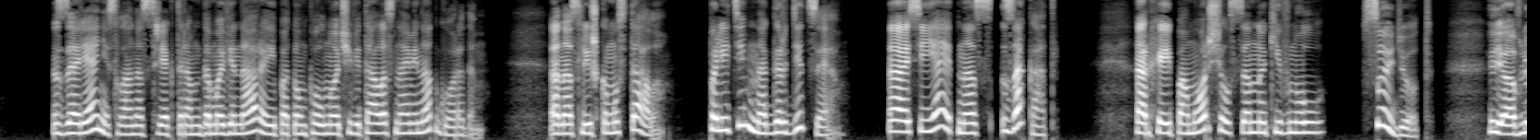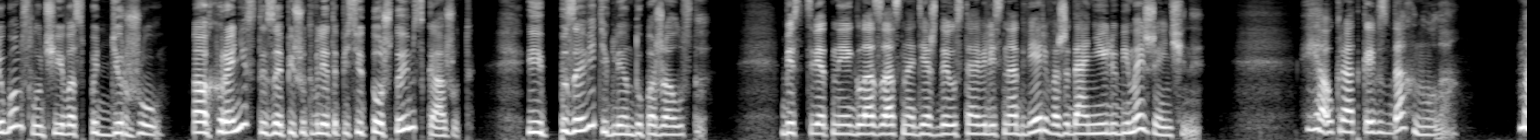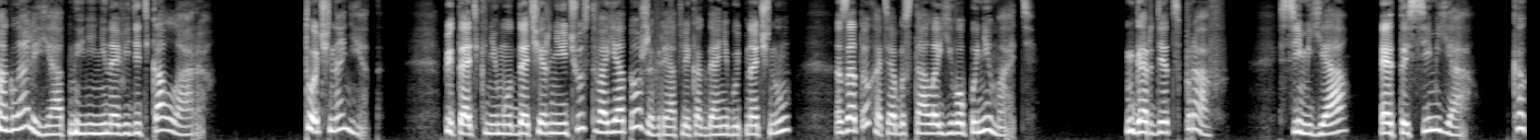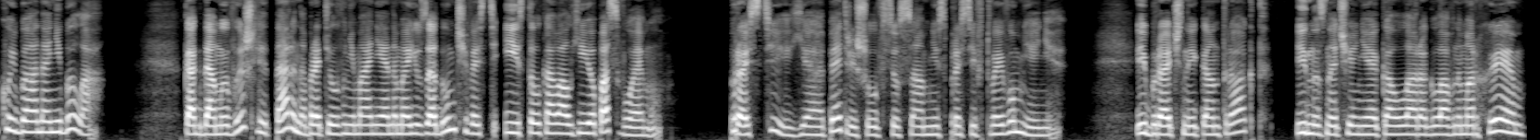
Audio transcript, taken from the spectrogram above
Заря несла нас с ректором до Мавинара и потом полночи витала с нами над городом. Она слишком устала. Полетим на гордице, а сияет нас закат. Архей поморщился, но кивнул. «Сойдет. Я в любом случае вас поддержу. А хронисты запишут в летописи то, что им скажут. И позовите Гленду, пожалуйста». Бесцветные глаза с надеждой уставились на дверь в ожидании любимой женщины. Я украдкой вздохнула. Могла ли я отныне ненавидеть Каллара? Точно нет. Питать к нему дочерние чувства я тоже вряд ли когда-нибудь начну, зато хотя бы стала его понимать. Гордец прав. Семья это семья, какой бы она ни была. Когда мы вышли, Таран обратил внимание на мою задумчивость и истолковал ее по-своему. «Прости, я опять решил все сам, не спросив твоего мнения. И брачный контракт, и назначение Каллара главным археем...»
